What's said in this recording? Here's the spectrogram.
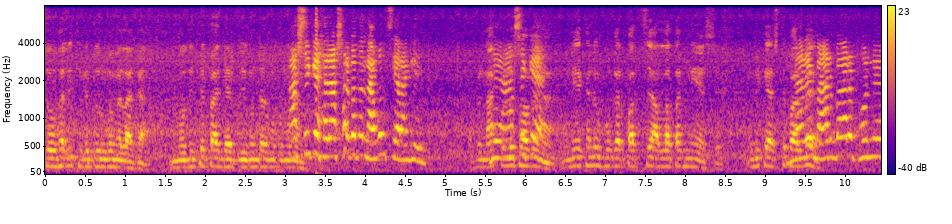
চৌহালি থেকে দুর্গম এলাকা। নদীতে প্রায় দেড় দুই ঘণ্টার মতো আশিকে হের আসার কথা না বলছি আর আগে আপনি না হ্যাঁ, করলে হবে না। উনি এখানে উপকার পাচ্ছে আল্লাহ তাকে নিয়ে আসে। উনি কি আসতে আরে পারবেন বারবার ফোনে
